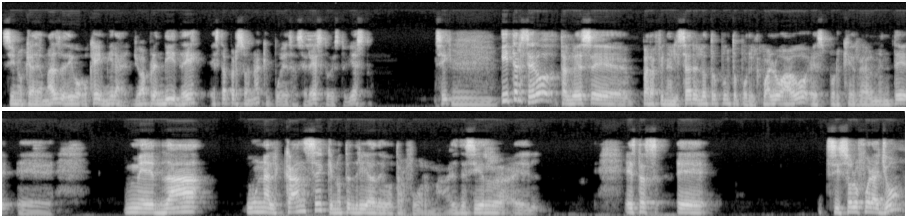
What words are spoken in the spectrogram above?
sino que además le digo, ok, mira, yo aprendí de esta persona que puedes hacer esto, esto y esto. ¿Sí? Mm. Y tercero, tal vez eh, para finalizar, el otro punto por el cual lo hago es porque realmente eh, me da un alcance que no tendría de otra forma. Es decir, el- estas, eh, si solo fuera yo,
